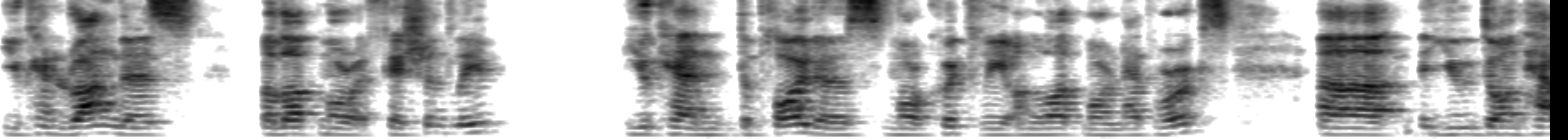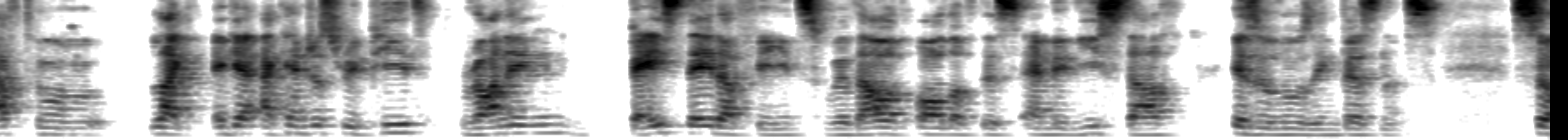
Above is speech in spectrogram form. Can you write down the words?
you can run this a lot more efficiently. You can deploy this more quickly on a lot more networks. Uh, you don't have to like again. I can just repeat: running base data feeds without all of this MEV stuff is a losing business. So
